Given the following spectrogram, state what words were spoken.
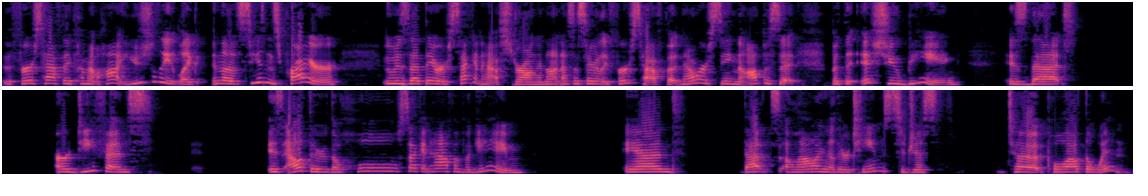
the first half they come out hot. Usually, like in the seasons prior, it was that they were second half strong and not necessarily first half, but now we're seeing the opposite. But the issue being is that our defense is out there the whole second half of a game and that's allowing other teams to just to pull out the win.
